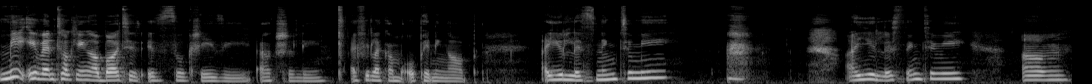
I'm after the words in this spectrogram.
me even talking about it is so crazy actually. I feel like I'm opening up. Are you listening to me? Are you listening to me? Um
